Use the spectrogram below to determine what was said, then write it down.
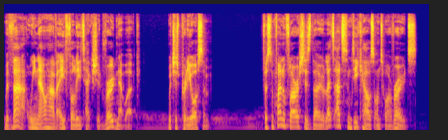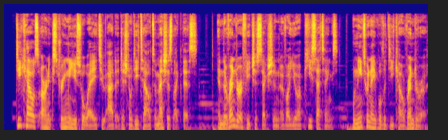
With that, we now have a fully textured road network, which is pretty awesome. For some final flourishes though, let's add some decals onto our roads. Decals are an extremely useful way to add additional detail to meshes like this. In the renderer features section of our URP settings, we'll need to enable the decal renderer.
